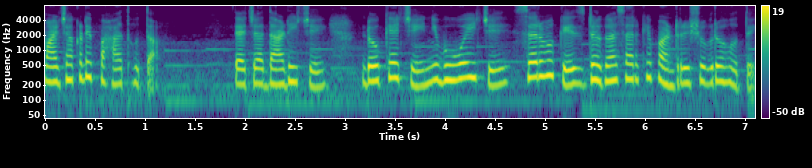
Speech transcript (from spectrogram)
माझ्याकडे पाहत होता. त्याच्या दाढीचे डोक्याचे नि भुवईचे सर्व केस ढगासारखे पांढरे शुभ्र होते.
